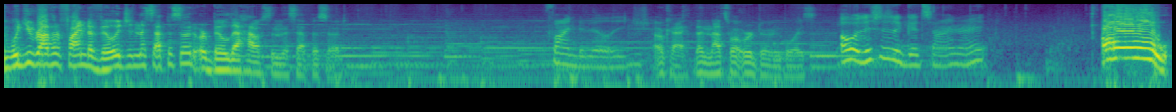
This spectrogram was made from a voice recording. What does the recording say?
Would you rather find a village in this episode or build a house in this episode? Find a village. Okay, then that's what we're doing, boys. Oh, this is a good sign, right? Oh!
